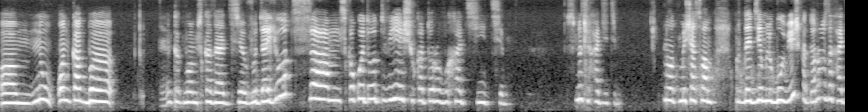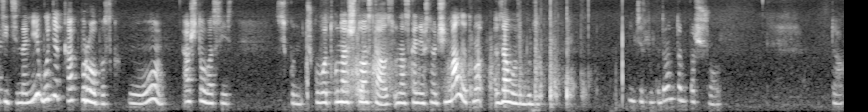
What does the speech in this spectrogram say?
Эм, ну, он как бы, как вам сказать, выдается с какой-то вот вещью, которую вы хотите. В смысле хотите? Ну вот мы сейчас вам продадим любую вещь, которую вы захотите. На ней будет как пропуск. О, а что у вас есть? Секундочку. Вот у нас что осталось? У нас, конечно, очень мало их, но завоз будет. Интересно, куда он там пошел? Так.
